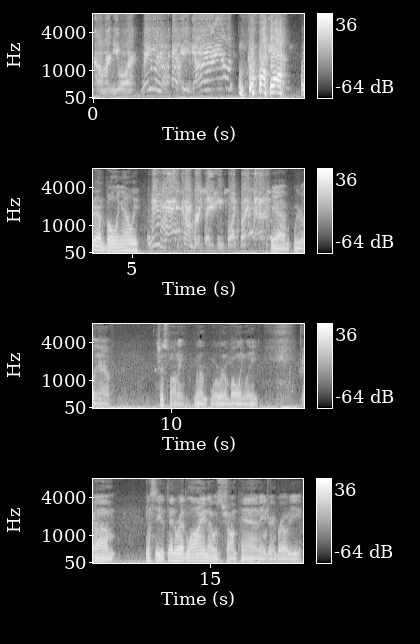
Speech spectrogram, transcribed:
calmer than you are. Moving the fucking gun around. yeah, we're down bowling alley. We've had conversations like that. Yeah, we really have. It's just funny. We're in a, we're in a bowling league. Um, let's see, the Thin Red Line. That was Sean Penn, Adrien Brody,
